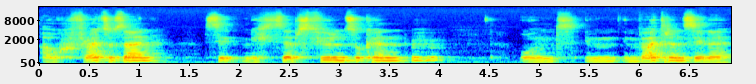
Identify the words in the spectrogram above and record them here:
auch frei zu sein, se- mich selbst fühlen zu können. Und im, im weiteren Sinne,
